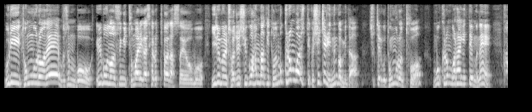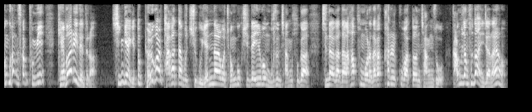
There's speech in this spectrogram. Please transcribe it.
우리 동물원에 무슨 뭐, 일본 원숭이 두 마리가 새로 태어났어요, 뭐, 이름을 져주시고 한 바퀴 돈, 뭐, 그런 거 할 수도 있고, 실제로 있는 겁니다. 실제로 그 동물원 투어, 뭐, 그런 걸 하기 때문에, 관광상품이 개발이 되더라. 신기하게 또 별걸 다 갖다 붙이고 옛날 뭐 전국시대 일본 무슨 장수가 지나가다가 하품을 하다가 칼을 꼽았던 장소 아무 장소도 아니잖아요.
